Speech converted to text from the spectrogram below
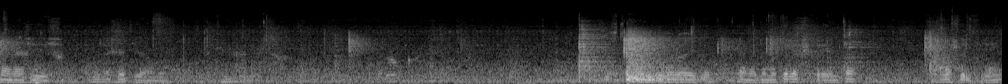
ما فيش ولا شيء يا عمر يعني لما تلك فريم تا مش الفريم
